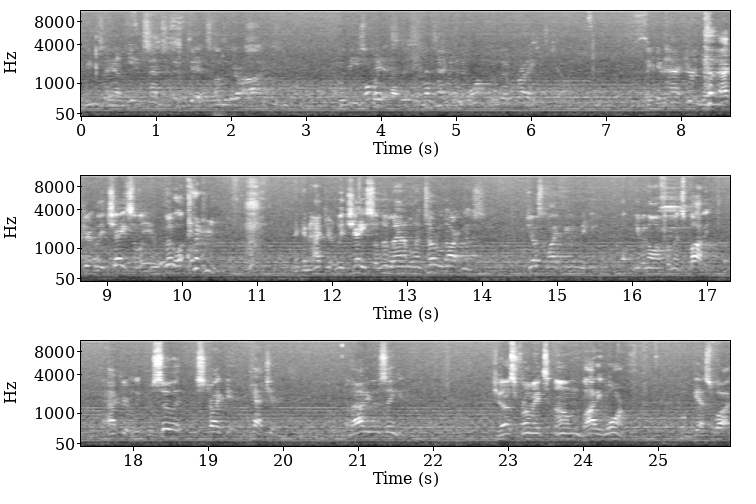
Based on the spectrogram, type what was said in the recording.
It means they have insensitive pits under their eyes. With these pits, they can of their prey. They can accurately chase a little. Accurately chase a little animal in total darkness, just by feeling the heat given off from its body. Accurately pursue it, strike it, catch it, without even seeing it, just from its own body warmth. Well, guess what?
